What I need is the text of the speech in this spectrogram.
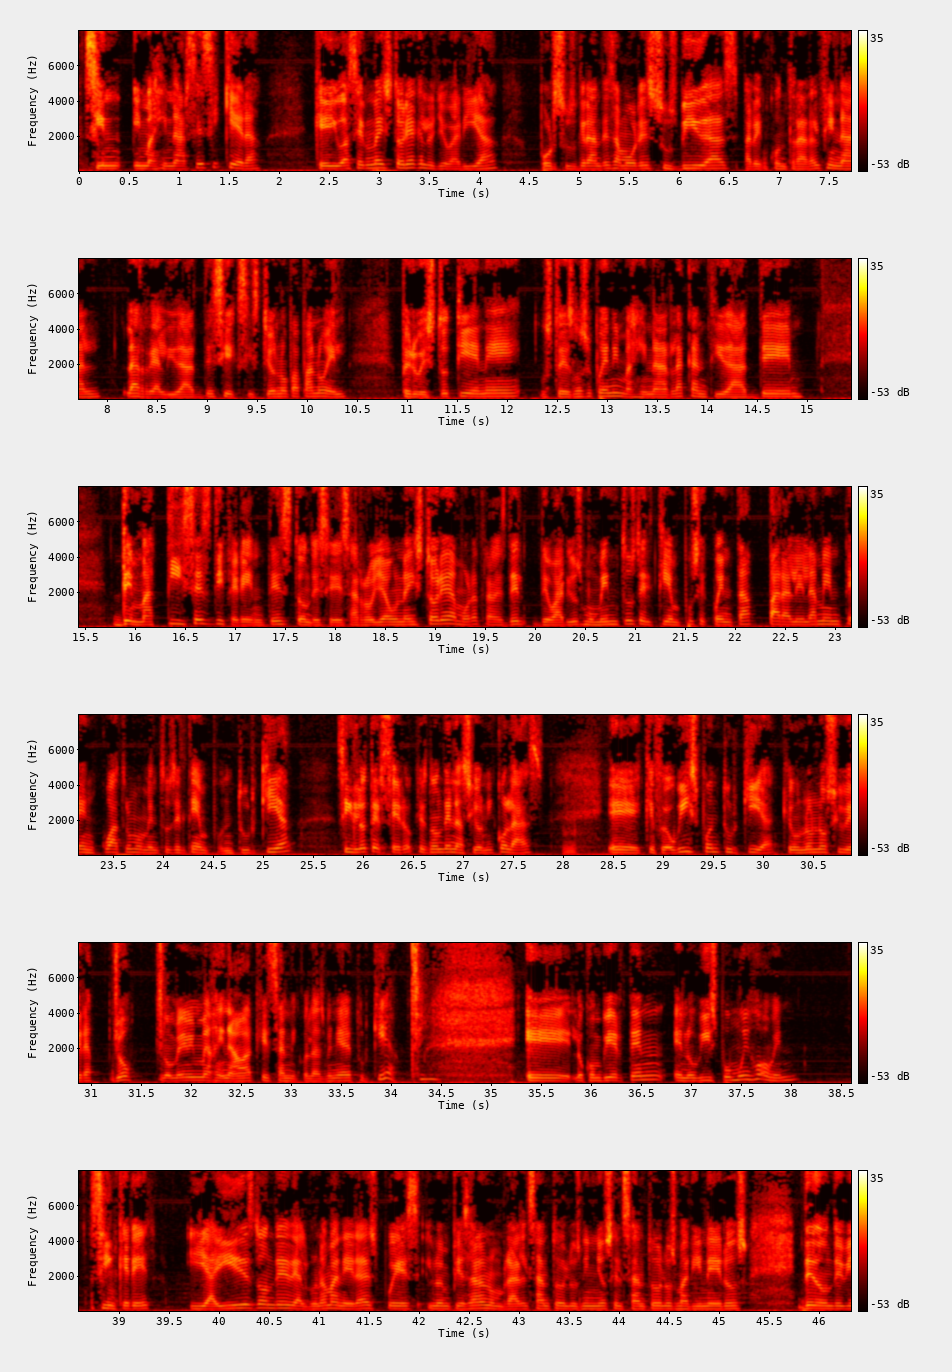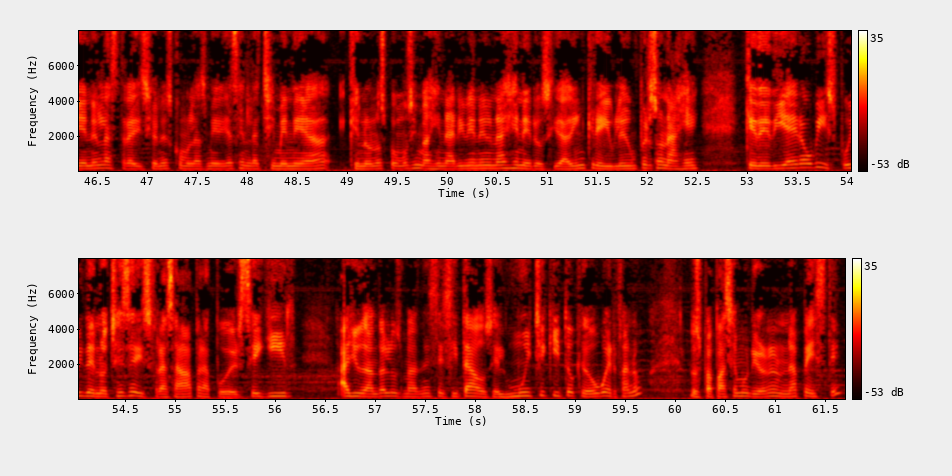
Sin imaginarse siquiera que iba a ser una historia que lo llevaría por sus grandes amores, sus vidas, para encontrar al final la realidad de si existió o no Papá Noel. Pero esto tiene, ustedes no se pueden imaginar la cantidad de, de matices diferentes donde se desarrolla una historia de amor a través de, de varios momentos del tiempo. Se cuenta paralelamente en cuatro momentos del tiempo. En Turquía, siglo III, que es donde nació Nicolás, eh, que fue obispo en Turquía, que uno no se hubiera, yo no me imaginaba que San Nicolás venía de Turquía. Eh, lo convierten en obispo muy joven, sin querer, y ahí es donde de alguna manera después lo empiezan a nombrar el santo de los niños, el santo de los marineros, de donde vienen las tradiciones como las medias en la chimenea, que no nos podemos imaginar, y viene una generosidad increíble de un personaje que de día era obispo y de noche se disfrazaba para poder seguir ayudando a los más necesitados. El muy chiquito quedó huérfano, los papás se murieron en una peste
